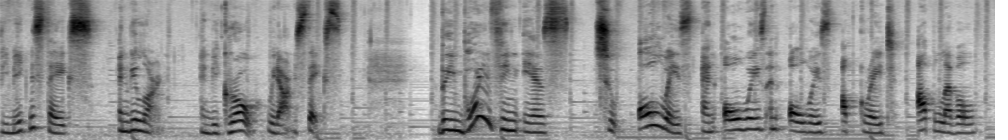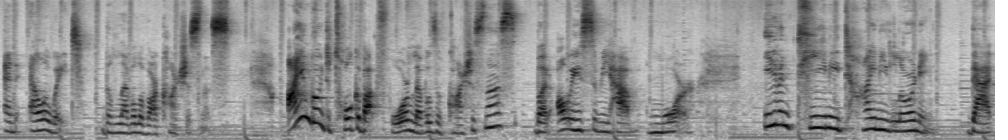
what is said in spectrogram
We make mistakes and we learn and we grow with our mistakes. The important thing is to always and always and always upgrade, up level, and elevate the level of our consciousness. I am going to talk about four levels of consciousness, but obviously we have more. Even teeny tiny learning that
